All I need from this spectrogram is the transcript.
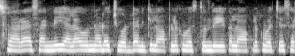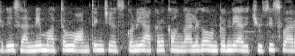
స్వర సన్నీ ఎలా ఉన్నాడో చూడడానికి లోపలికి వస్తుంది. ఇక లోపలికి వచ్చేసరికి సన్నీ మొత్తం వామిటింగ్ చేసుకుని అక్కడ కంగాలుగా ఉంటుంది. అది చూసి స్వర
